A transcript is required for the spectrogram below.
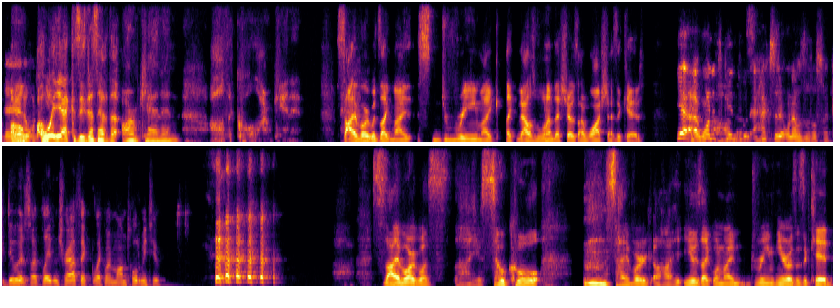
Man, oh, oh wait, yeah, because he does have the arm cannon. Oh, the cool arm cannon. Cyborg was like my dream. Like, like that was one of the shows I watched as a kid. Yeah, I wanted to Oh, get into an accident when I was little, so I could do it. So I played in traffic like my mom told me to. Cyborg was, oh, he was so cool. Mm, Cyborg, oh, he, he was like one of my dream heroes as a kid.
